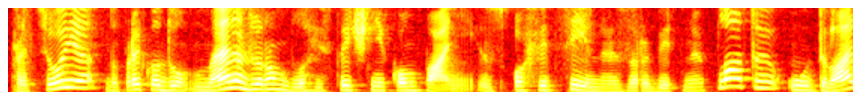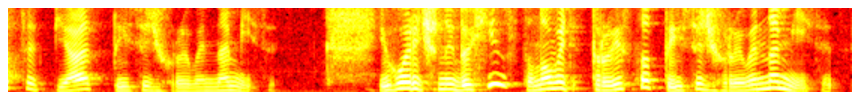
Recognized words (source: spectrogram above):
працює, до прикладу, менеджером в логістичній компанії з офіційною заробітною платою у 25 тисяч гривень на місяць. Його річний дохід становить 300 тисяч гривень на місяць,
